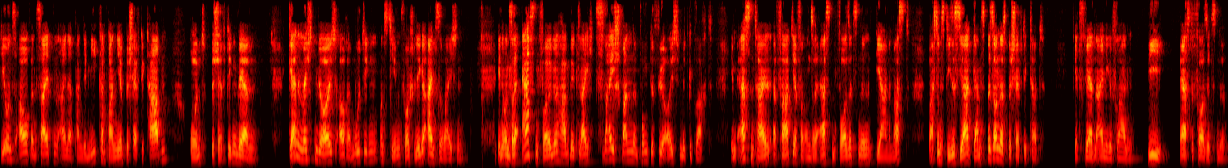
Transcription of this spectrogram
die uns auch in Zeiten einer Pandemie-Kampagne beschäftigt haben und beschäftigen werden. Gerne möchten wir euch auch ermutigen, uns Themenvorschläge einzureichen. In unserer ersten Folge haben wir gleich zwei spannende Punkte für euch mitgebracht. Im ersten Teil erfahrt ihr von unserer ersten Vorsitzenden Diane Mast, was uns dieses Jahr ganz besonders beschäftigt hat. Jetzt werden einige fragen, wie, erste Vorsitzende,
